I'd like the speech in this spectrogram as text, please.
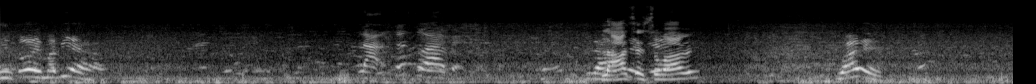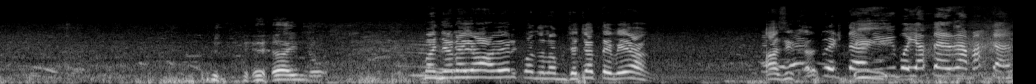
Y entonces es más vieja. La hace suave. La hace bien. suave. Suave. Ay, no. Mañana ya vas a ver cuando las muchachas te vean. Así, y- y voy a hacer la máscara.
